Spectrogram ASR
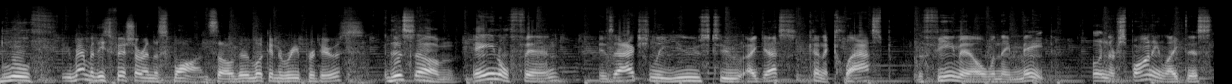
Boof. Remember, these fish are in the spawn, so they're looking to reproduce. This um, anal fin is actually used to, I guess, kind of clasp the female when they mate. When they're spawning like this,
